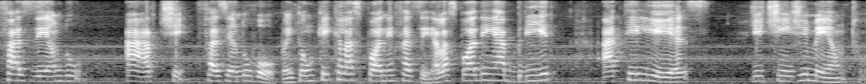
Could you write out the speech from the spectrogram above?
fazendo arte fazendo roupa. Então, o que, que elas podem fazer? Elas podem abrir ateliês de tingimento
